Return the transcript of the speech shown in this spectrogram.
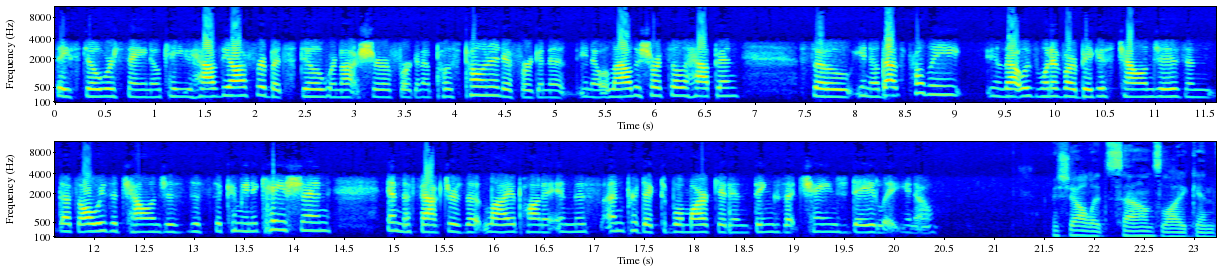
they still were saying, okay, you have the offer, but still we're not sure if we're going to postpone it, if we're going to, you know, allow the short sale to happen. So, you know, that's probably, you know, that was one of our biggest challenges, and that's always a challenge is just the communication and the factors that lie upon it in this unpredictable market and things that change daily, you know. Michelle, it sounds like, and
